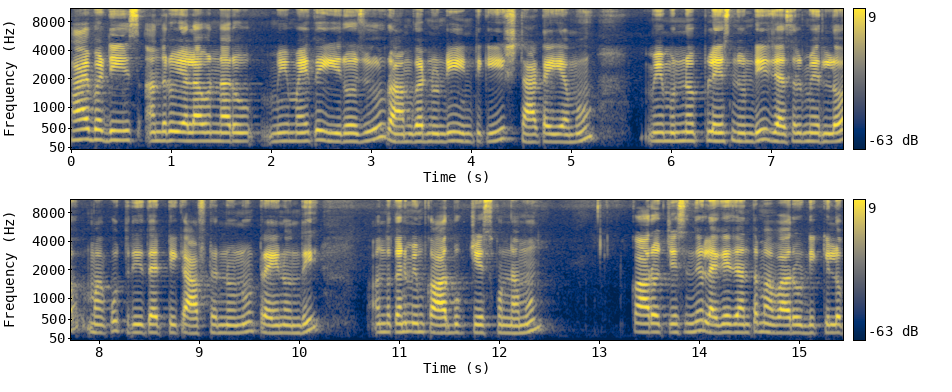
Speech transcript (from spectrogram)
హాయ్ బడ్డీస్ అందరూ ఎలా ఉన్నారు? మేమైతే ఈరోజు రామ్గఢ్ నుండి ఇంటికి స్టార్ట్ అయ్యాము. మేమున్న ప్లేస్ నుండి జైసల్మేర్లో మాకు త్రీ థర్టీకి ఆఫ్టర్నూన్ ట్రైన్ ఉంది. అందుకని మేము కార్ బుక్ చేసుకున్నాము. కార్ వచ్చేసింది. లగేజ్ అంతా మా వారు డిక్కీలో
